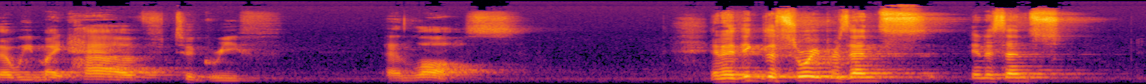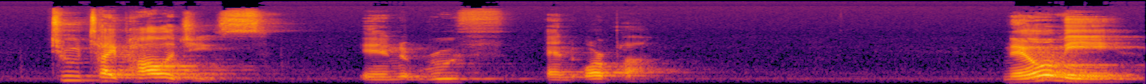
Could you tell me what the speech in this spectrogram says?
that we might have to grief and loss. And I think the story presents, in a sense, two typologies in Ruth and Orpah. Naomi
